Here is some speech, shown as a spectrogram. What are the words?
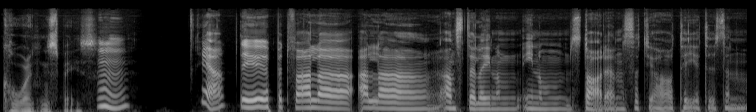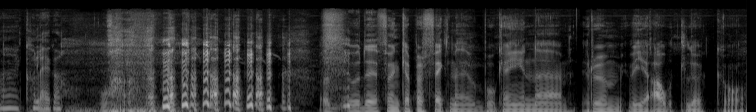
coworking space. Mm. Ja, det är öppet för alla, alla anställda inom, inom staden så jag har 10 000 kollegor. och det funkar perfekt med att boka in eh, rum via Outlook? Och...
